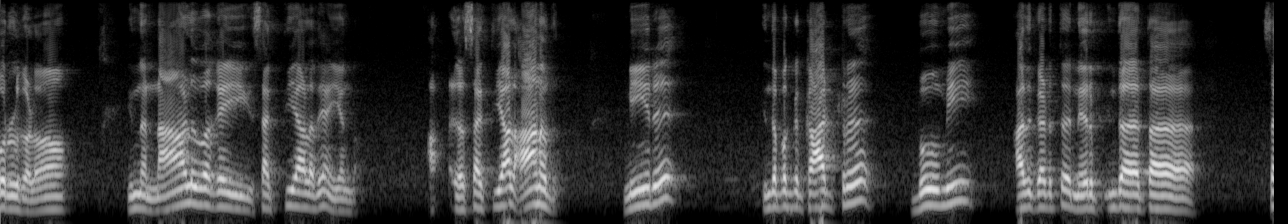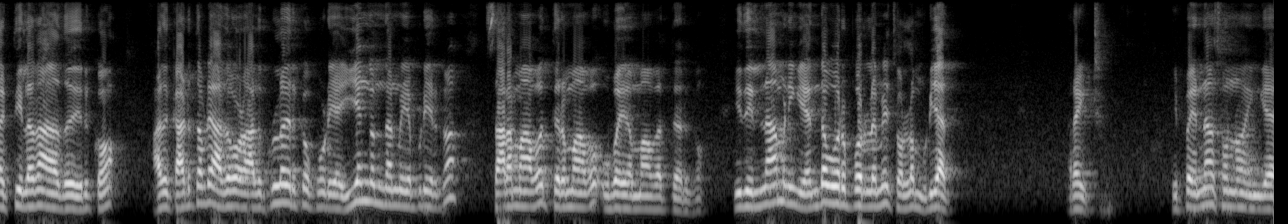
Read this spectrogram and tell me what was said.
பொருள்களும் இந்த நாலு வகை சக்தியால் தான் இயங்கும். சக்தியால் ஆனது. நீர் இந்த பக்கம் காற்று பூமி அதுக்கடுத்து நெருப்பு இந்த த சக்தியில் தான் அது இருக்கும். அதுக்கு அடுத்தபடி அதோட அதுக்குள்ளே இருக்கக்கூடிய இயங்கும் தன்மை எப்படி இருக்கும்? சரமாவோ திறமாவோ உபயமாவோ தான் இருக்கும். இது இல்லாமல் நீங்கள் எந்த ஒரு பொருளுமே சொல்ல முடியாது. ரைட் இப்போ என்ன சொன்னோம்? இங்கே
